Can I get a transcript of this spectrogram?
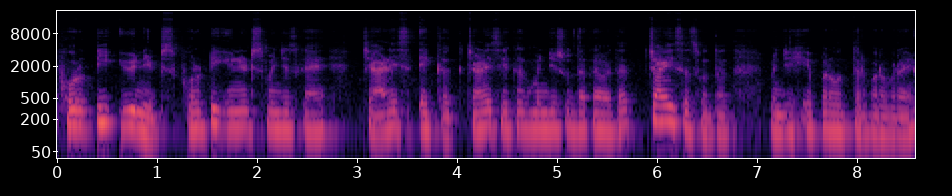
फोर्टी युनिट्स फोर्टी युनिट्स म्हणजेच काय? चाळीस एकक. चाळीस एकक म्हणजे सुद्धा काय होतात? चाळीसच होतात. म्हणजे हे पण उत्तर बरोबर आहे.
